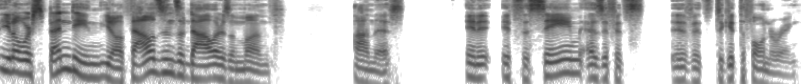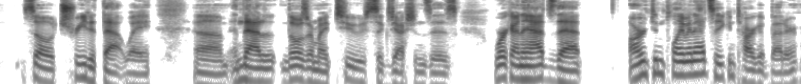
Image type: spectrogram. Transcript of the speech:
You know, we're spending, you know, thousands of dollars a month on this. And it, it's the same as if it's if it's to get the phone to ring. So treat it that way. Um, and that those are my two suggestions is work on ads that aren't employment ads so you can target better,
